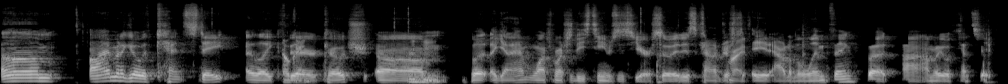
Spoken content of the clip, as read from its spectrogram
Um, I'm gonna go with Kent State. I like Okay. their coach. Um, Mhm. but again, I haven't watched much of these teams this year, so it is kind of just Right. a out of the limb thing. But uh, I'm gonna go with Kent State.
